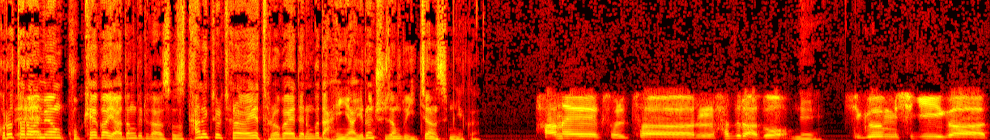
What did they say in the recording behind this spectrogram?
그렇다면 네. 국회가 야당들이 나서서 탄핵 절차에 들어가야 되는 것 아니냐 이런 주장도 있지 않습니까? 탄핵 절차를 하더라도 네. 지금 시기가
